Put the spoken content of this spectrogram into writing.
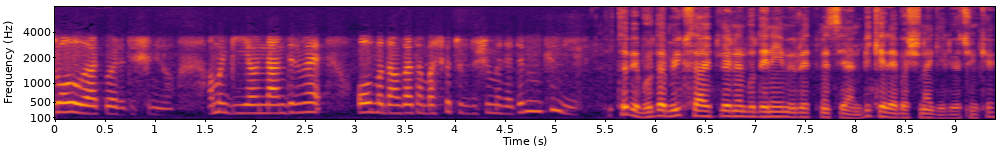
doğal olarak böyle düşünüyor. Ama bir yönlendirme olmadan zaten başka türlü düşünmeleri de mümkün değil. Tabii burada mülk sahiplerinin bu deneyimi üretmesi yani bir kere başına geliyor çünkü.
